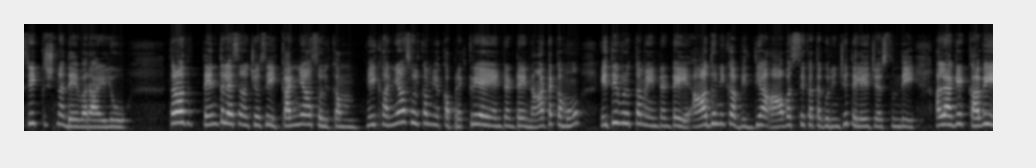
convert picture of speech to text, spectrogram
శ్రీకృష్ణ దేవరాయలు తర్వాత టెన్త్ లెసన్ వచ్చేసి కన్యాశుల్కం ఈ కన్యాశుల్కం యొక్క ప్రక్రియ ఏంటంటే నాటకము ఇతివృత్తం ఏంటంటే ఆధునిక విద్య ఆవశ్యకత గురించి తెలియజేస్తుంది. అలాగే కవి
